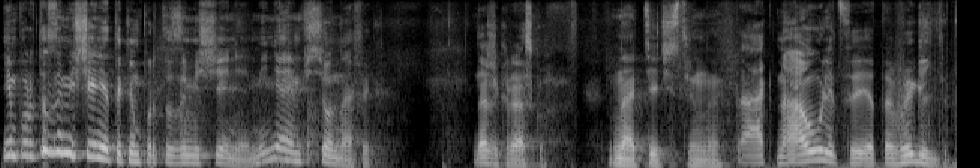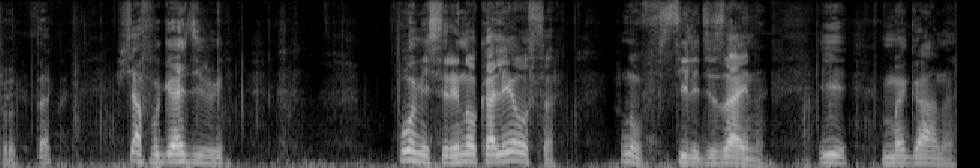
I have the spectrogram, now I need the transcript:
Импортозамещение так импортозамещение. Меняем все нафиг. Даже краску. На отечественную. Так, на улице это выглядит вот так. Сейчас, погоди вы. Помесь Рено Калеуса. Ну, в стиле дизайна. И Мегана.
